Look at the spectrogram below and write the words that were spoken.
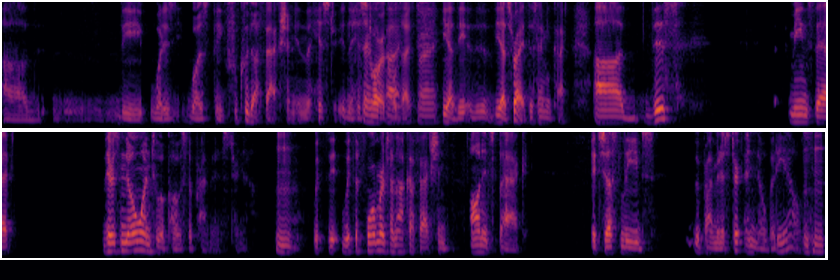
Uh, the what is was the Fukuda faction in the history in the historical Seiwakai, times. Right. Yeah, the, the yeah, that's right, the Seimukai. Uh, this means that there's no one to oppose the prime minister now. Mm. With the with the former Tanaka faction on its back, it just leaves the prime minister and nobody else. Mhm.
